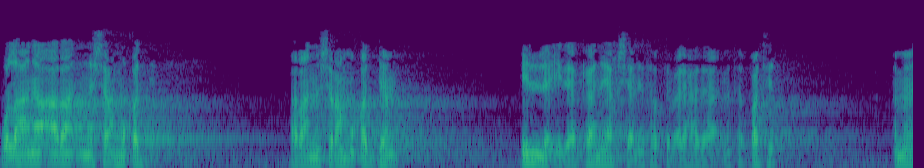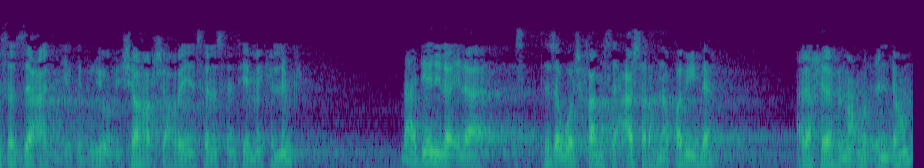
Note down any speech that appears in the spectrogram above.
والله أنا أرى أن الشرع مقدم. أرى أن الشرع مقدم إلا إذا كان يخشى أن يترتب على هذا مثل قتل. أما مثل زعل يقدر شهر شهرين سنة سنتين ما يكلمك بعدين إلى إلى تزوج خمسة عشرة من القبيلة على خلاف المعهود عندهم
